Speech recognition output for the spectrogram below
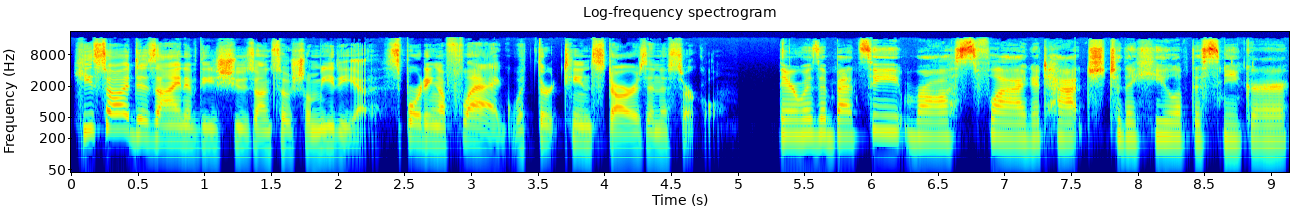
He saw a design of these shoes on social media, sporting a flag with 13 stars in a circle. There was a Betsy Ross flag attached to the heel of the sneaker,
